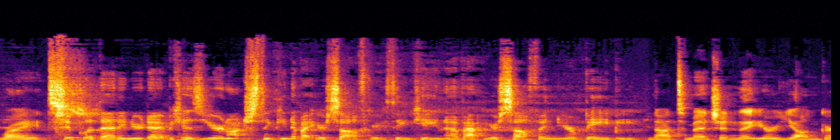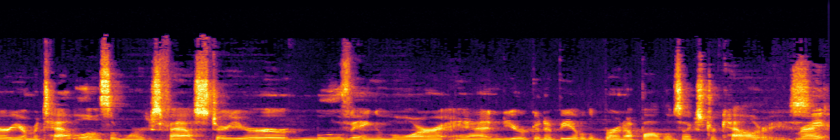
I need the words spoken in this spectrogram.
Right. to put that in your diet because you're not just thinking about yourself, you're thinking about yourself and your baby. Not to mention that you're younger, your metabolism works faster, you're moving more, and you're going to be able to burn up all those extra calories. Right.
